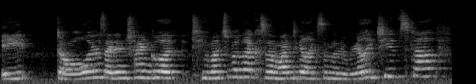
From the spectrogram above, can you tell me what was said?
$8. I didn't try and go like too much above that because I wanted to get like some of the really cheap stuff.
